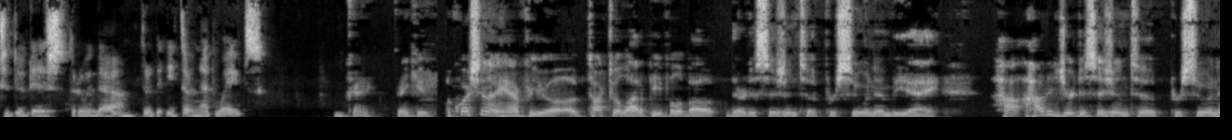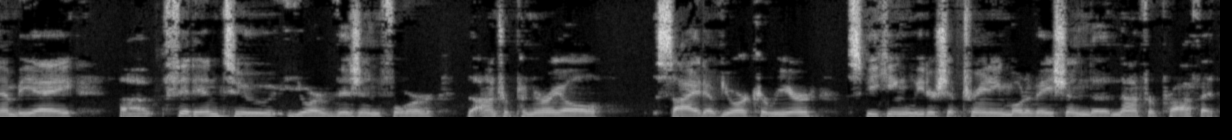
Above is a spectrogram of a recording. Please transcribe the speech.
to do this through the through the Ethernet waves. Okay, thank you. A question I have for you: I've talked to a lot of people about their decision to pursue an MBA. How, how did your decision to pursue an MBA uh, fit into your vision for the entrepreneurial side of your career? Speaking, leadership training, motivation, the non for profit.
